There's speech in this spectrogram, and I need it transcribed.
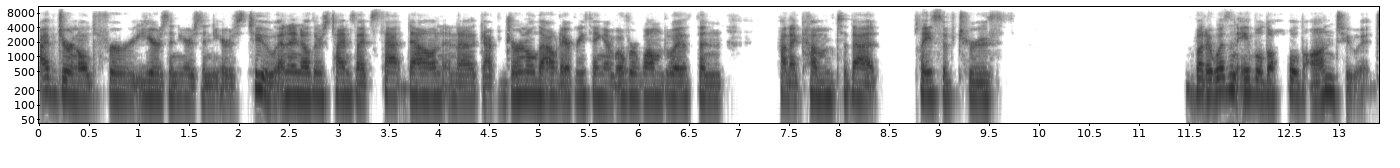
I've journaled for years and years and years too. And I know there's times I've sat down and I, I've journaled out everything I'm overwhelmed with and kind of come to that place of truth. But I wasn't able to hold on to it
